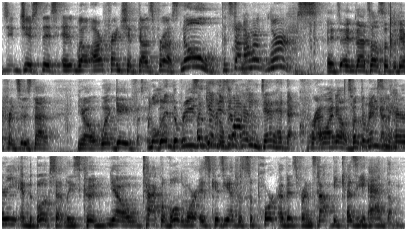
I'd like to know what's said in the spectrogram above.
just this it, well our friendship does for us. No! That's not how it works! It's, and that's also the difference is that you know what gave well the, the reason again the reason the Walking Dead had that crap Oh, I know, but the reason Harry in the books at least could you know tackle Voldemort is because he had the support of his friends, not because he had them.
